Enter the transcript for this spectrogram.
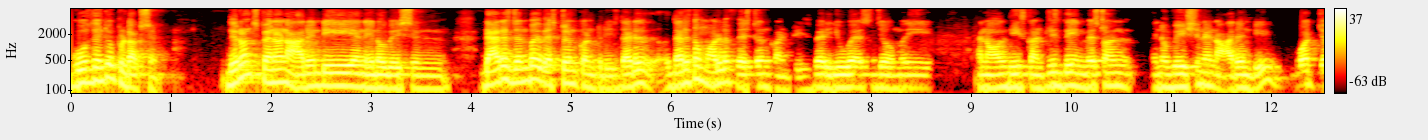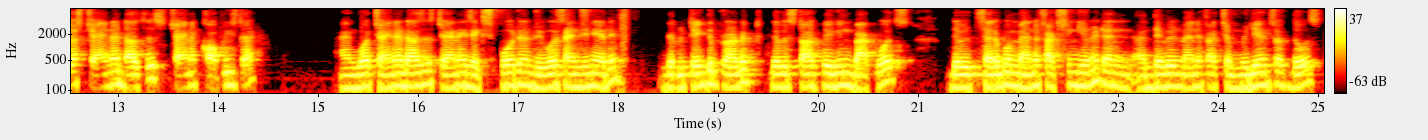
goes into production. They don't spend on R and D and innovation. That is done by Western countries. That is that is the model of Western countries, where U.S., Germany, and all these countries they invest on innovation and R and D. What just China does is China copies that and what China does is China is expert in reverse engineering. They will take the product, they will start digging backwards, they will set up a manufacturing unit, and uh, they will manufacture millions of those,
